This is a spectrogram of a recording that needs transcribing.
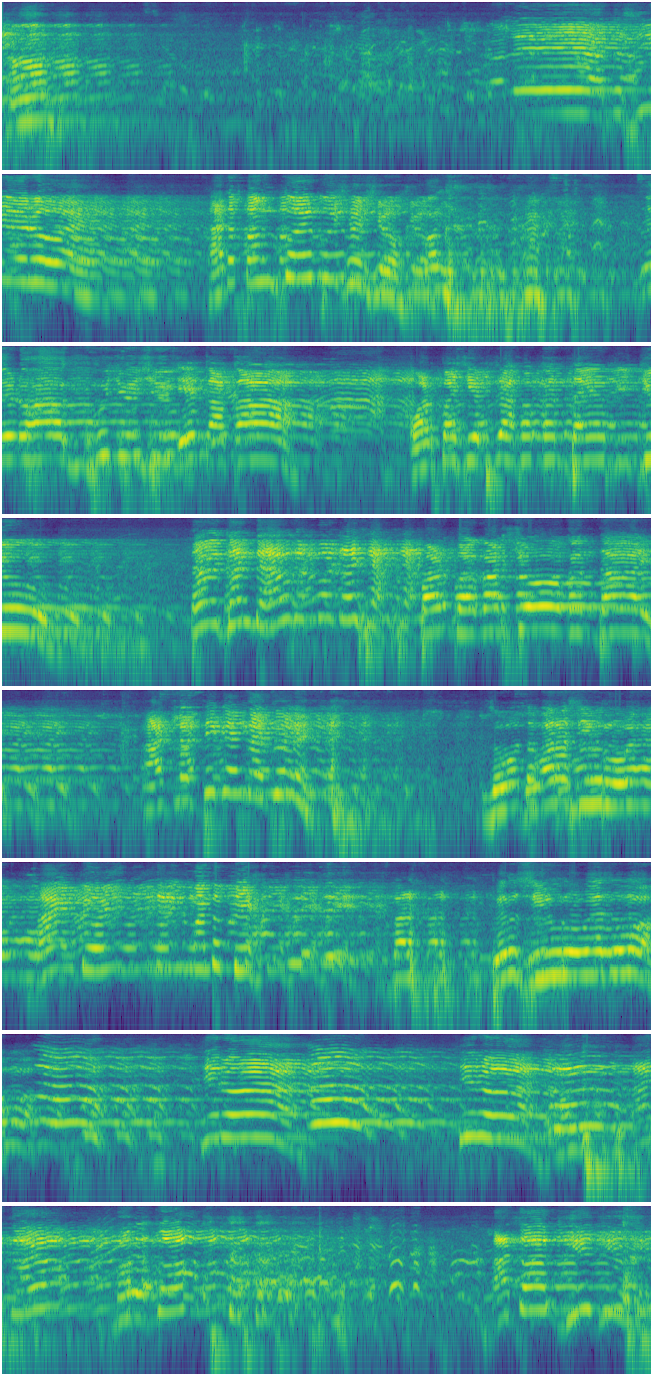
હા. અલે આ આ તો પંકો એ પૂછ્યો છો. જેડો હા હું જોઈ એ કાકા પછી એટલા વખત બીજું. તમે ગંધાવ કે મોટા છે? પણ બગાડશો ગંધાઈ આટલાથી ગંધાતું ને જોવો તો ખરા શિવ રોવે ભાઈ ડોહી તેલમાં તો બે પેલું શિવ રોવે જોવો. હીરો હીરો આ જોયો? બંકો આ તો ઘી જ્યું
